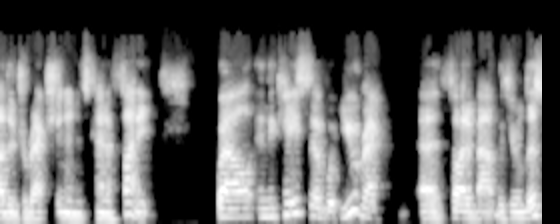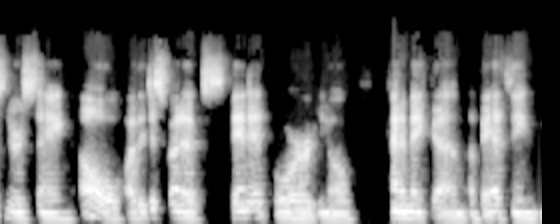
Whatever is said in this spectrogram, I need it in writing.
other direction, and it's kind of funny. Well, in the case of what you rec- uh, thought about with your listeners saying, oh, are they just going to spin it or, you know, kind of make um, a bad thing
